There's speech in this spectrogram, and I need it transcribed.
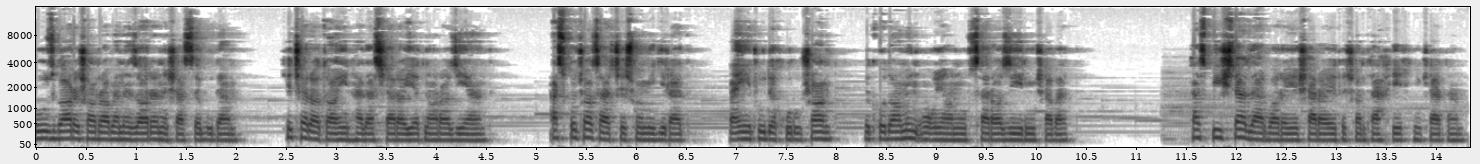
روزگارشان را به نظاره نشسته بودم که چرا تا این حد از شرایط ناراضیاند؟ از کجا سرچشمه می‌گیرد و این رود خروشان به کدامین اقیانوس سرازیر می شود پس بیشتر درباره شرایطشان تحقیق می کردم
